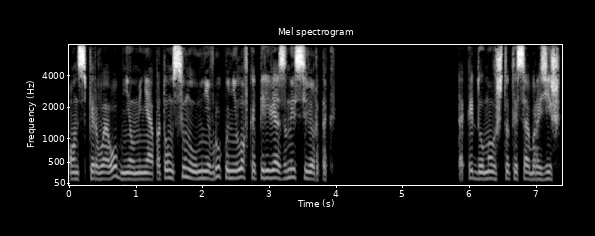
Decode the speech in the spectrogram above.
Он сперва обнял меня, а потом сунул мне в руку неловко перевязанный сверток. «Так и думал, что ты сообразишь»,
